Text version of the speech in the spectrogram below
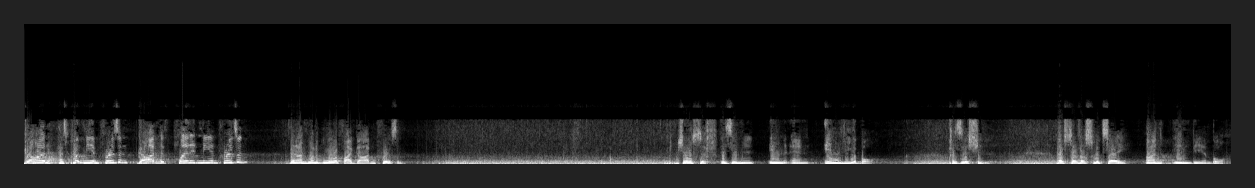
God has put me in prison. God has planted me in prison. Then I'm going to glorify God in prison. Joseph is in, in an enviable position. Most of us would say unenviable.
